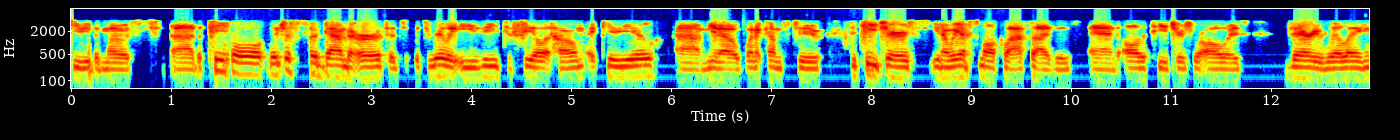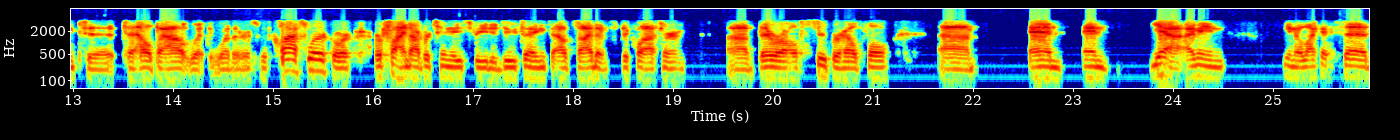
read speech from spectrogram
QU the most. Uh, the people, they're just so down to earth. It's, it's really easy to feel at home at QU. Um, you know, when it comes to the teachers, you know, we have small class sizes and all the teachers were always very willing to to help out with whether it's with classwork or or find opportunities for you to do things outside of the classroom. Uh, they were all super helpful, um, and and yeah, I mean, you know, like I said,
